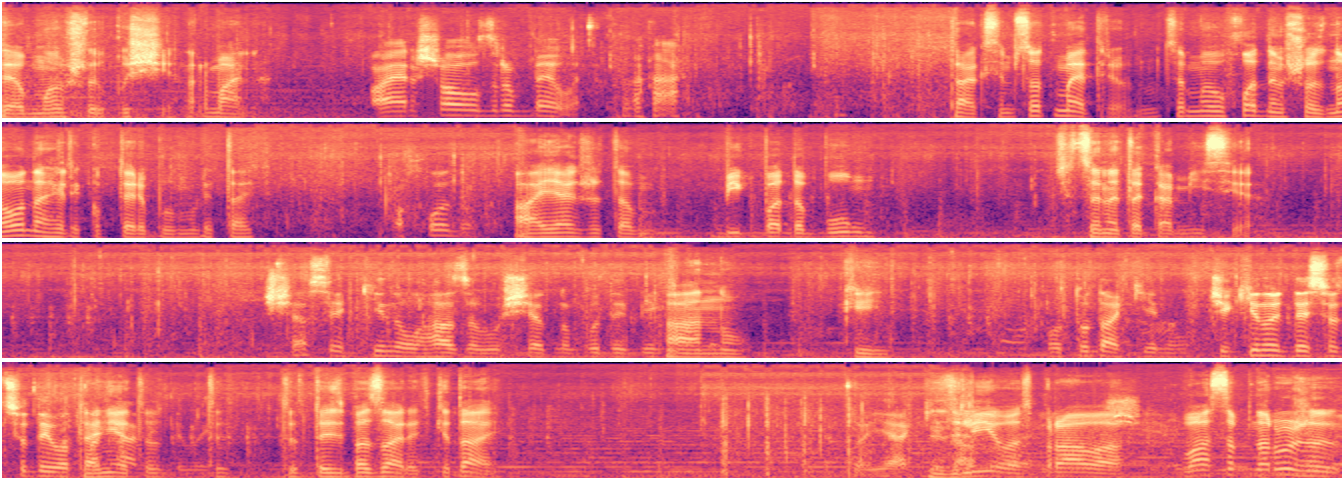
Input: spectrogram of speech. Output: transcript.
Ми вийшли в кущі, нормально. Фаєр-шоу зробили. Так, 700 метрів. Ну це ми уходимо, що знову на гелікоптері будемо літати. Походу. А як же там Бік Бадабум? Чи це не така місія? Щас я кинув газову ще одну буде біг. А ну, кинь. От туди кинув. Чи кинуть десь от сюди, от Та ні, тут, тут, тут десь базарять, кидай. То я кидав. Зліва, справа. Вас обнаружили.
